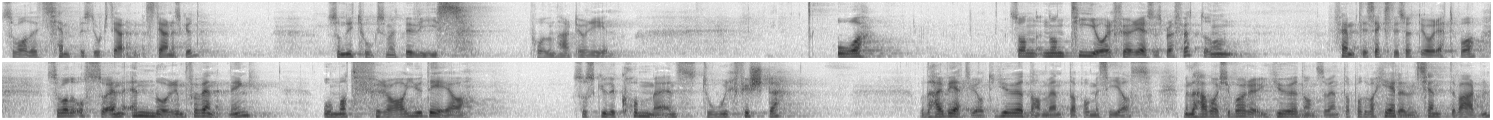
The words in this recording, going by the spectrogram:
så var det et kjempestort stjerneskudd som de tok som et bevis på denne teorien. Og sånn noen tiår før Jesus ble født, og noen 50-60-70 år etterpå, så var det også en enorm forventning om at fra Judea så skulle det komme en stor fyrste. Og det her vet vi at Jødene venta på Messias. Men det her var ikke bare jødene som venta på det var hele den kjente verden.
